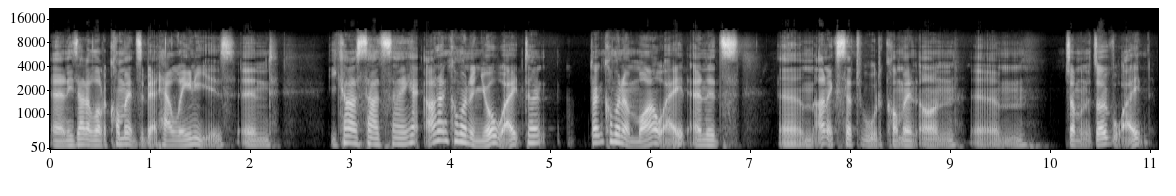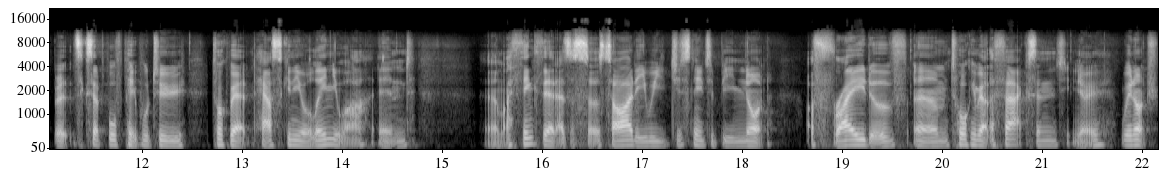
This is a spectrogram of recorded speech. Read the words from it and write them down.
and he's had a lot of comments about how lean he is, and you kind of start saying, hey, I don't comment on your weight. Don't don't comment on my weight. And it's um, unacceptable to comment on um, someone that's overweight, but it's acceptable for people to talk about how skinny or lean you are. And um, I think that as a society, we just need to be not afraid of um, talking about the facts. And you know, we're not.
